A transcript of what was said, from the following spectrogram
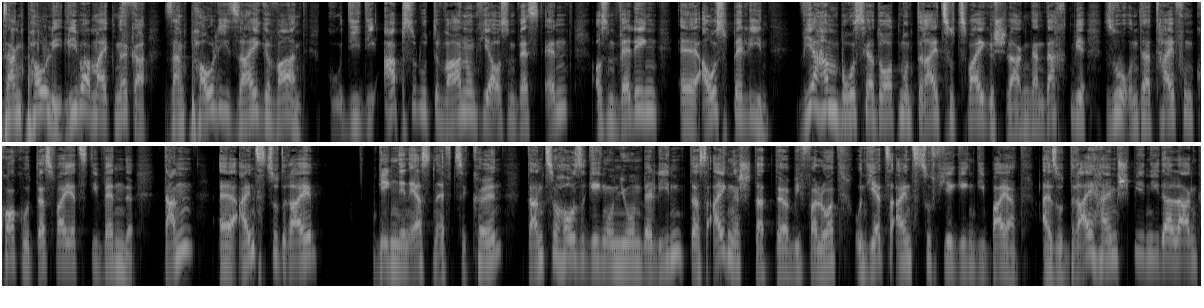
St. Pauli, lieber Mike Nöcker, St. Pauli sei gewarnt. Die, die absolute Warnung hier aus dem Westend, aus dem Wedding, äh, aus Berlin. Wir haben Borussia Dortmund 3 zu 2 geschlagen. Dann dachten wir, so, unter Taifun Korkut, das war jetzt die Wende. Dann äh, 1 zu 3 gegen den ersten FC Köln, dann zu Hause gegen Union Berlin, das eigene Stadtderby verloren und jetzt 1 zu 4 gegen die Bayern. Also drei Heimspielniederlagen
